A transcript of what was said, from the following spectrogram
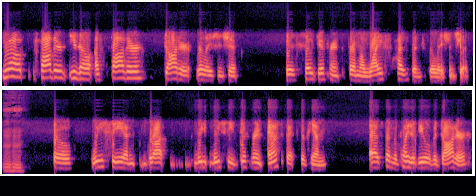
Well, father, you know, a father daughter relationship is so different from a wife husband relationship. Mm-hmm. So we we see and brought we we see different aspects of him as from the point of view of a daughter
